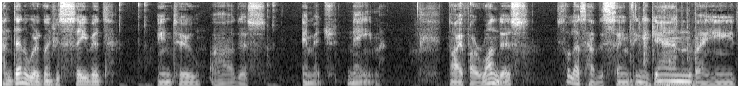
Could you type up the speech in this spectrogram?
And then we're going to save it into uh, this image name. Now if I run this, so let's have the same thing again, Vahid,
